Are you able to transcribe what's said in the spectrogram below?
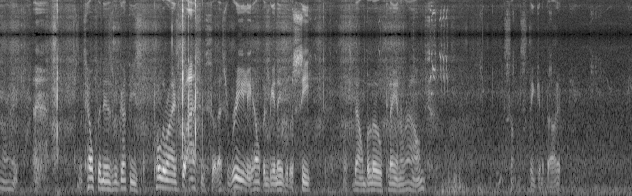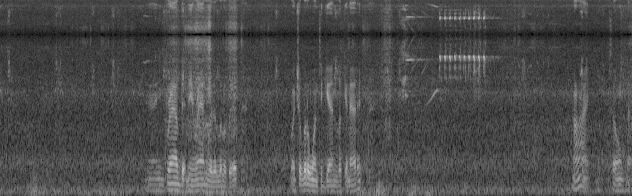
All right what's helping is we've got these polarized glasses so that's really helping being able to see what's down below playing around. Something's thinking about it. Yeah he grabbed it and he ran with it a little bit. Bunch of little ones again looking at it. All right so that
